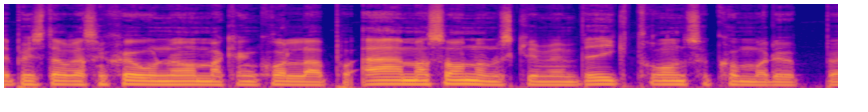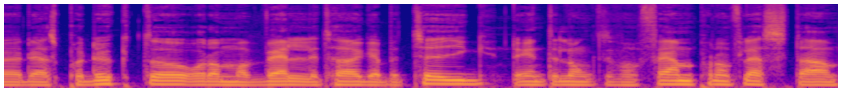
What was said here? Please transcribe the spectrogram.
jättepositiva recensioner. Man kan kolla på Amazon, om du skriver en Victron så kommer det upp eh, deras produkter och de har väldigt höga betyg. Det är inte långt ifrån fem på de flesta.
